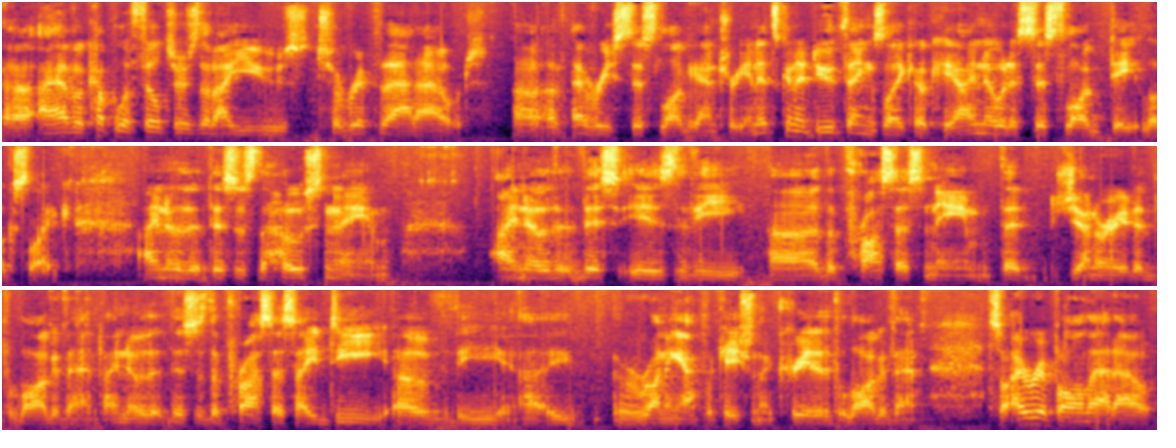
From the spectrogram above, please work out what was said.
Uh, I have a couple of filters that I use to rip that out uh, of every syslog entry. And it's going to do things like, okay, I know what a syslog date looks like. I know that this is the host name. I know that this is the uh, the process name that generated the log event. I know that this is the process ID of the uh, running application that created the log event. So I rip all that out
